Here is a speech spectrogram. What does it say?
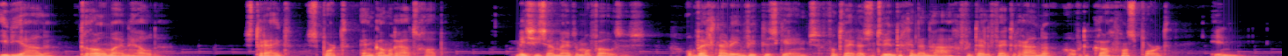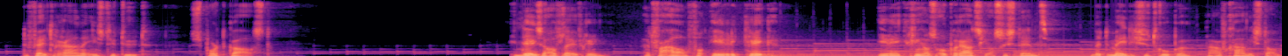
Idealen, dromen en helden. Strijd, sport en kameraadschap. Missies en metamorfoses. Op weg naar de Invictus Games van 2020 in Den Haag vertellen veteranen over de kracht van sport in de Veteranen Instituut Sportcast. In deze aflevering het verhaal van Erik Krikke. Erik ging als operatieassistent met de medische troepen naar Afghanistan.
